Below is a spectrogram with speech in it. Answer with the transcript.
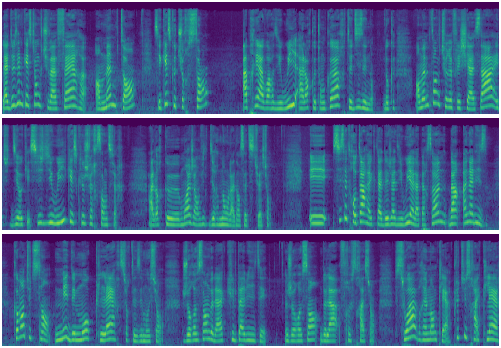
La deuxième question que tu vas faire en même temps, c'est qu'est-ce que tu ressens après avoir dit oui alors que ton cœur te disait non. Donc en même temps que tu réfléchis à ça et tu te dis ok si je dis oui qu'est-ce que je vais ressentir? Alors que moi j'ai envie de dire non là dans cette situation. Et si c'est trop tard et que tu as déjà dit oui à la personne, ben analyse. Comment tu te sens? Mets des mots clairs sur tes émotions. Je ressens de la culpabilité je ressens de la frustration. Sois vraiment clair. Plus tu seras clair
